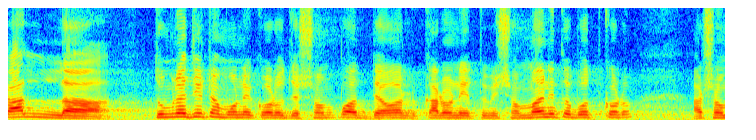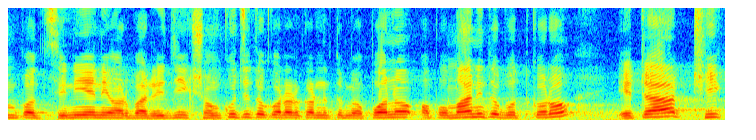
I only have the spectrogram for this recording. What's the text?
কাল্লা, তোমরা যেটা মনে করো যে সম্পদ দেওয়ার কারণে তুমি সম্মানিত বোধ করো, আর সম্পদ ছিনিয়ে নেওয়ার বা রিজিক সংকুচিত করার কারণে তুমি অপমানিত বোধ করো, এটা ঠিক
